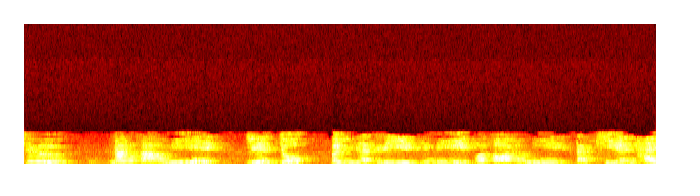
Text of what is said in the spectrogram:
ชื่อนางสาวนี้เรียนจบปริญญาตรีที่นี่พศเท่านี้ แต่เขียนให้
